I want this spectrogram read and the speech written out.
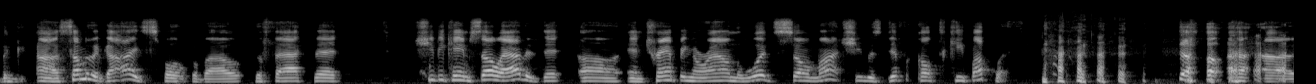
The, uh, some of the guides spoke about the fact that she became so avid that uh, and tramping around the woods so much, she was difficult to keep up with. so, uh, uh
